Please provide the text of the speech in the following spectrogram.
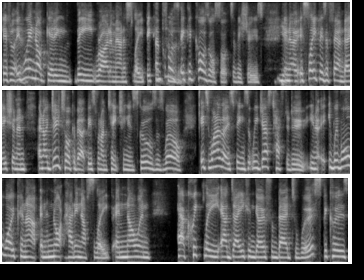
definitely. Yeah. If we're not getting the right amount of sleep, it can Absolutely. cause it can cause all sorts of issues. Yeah. You know, sleep is a foundation, and and I do talk about this when I'm teaching in schools as well. It's one of those things that we just have to do. You know, we've all woken up and not had enough sleep, and no one how quickly our day can go from bad to worse because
